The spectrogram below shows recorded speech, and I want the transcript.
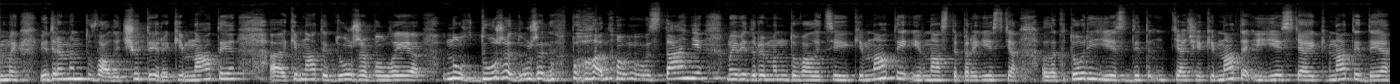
Ми відремонтували чотири кімнати. Е, Кімнати дуже були ну в дуже дуже поганому стані. Ми відремонтували ці кімнати, і в нас тепер є лекторій, є дитяча кімната і є кімнати, де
